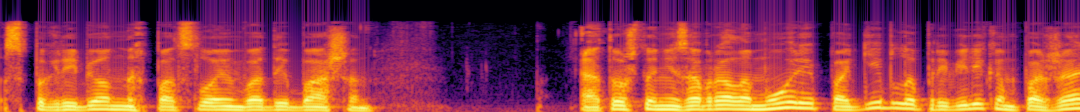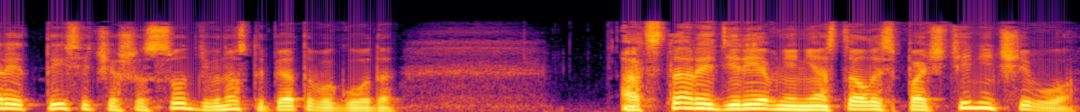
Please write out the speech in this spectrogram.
с погребенных под слоем воды башен — а то, что не забрало море, погибло при великом пожаре 1695 года. От старой деревни не осталось почти ничего,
